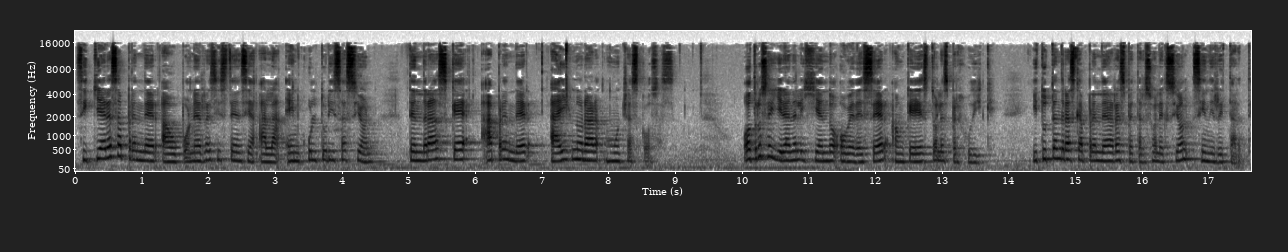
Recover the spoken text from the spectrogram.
Si quieres aprender a oponer resistencia a la enculturización, tendrás que aprender a ignorar muchas cosas. Otros seguirán eligiendo obedecer aunque esto les perjudique, y tú tendrás que aprender a respetar su elección sin irritarte.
